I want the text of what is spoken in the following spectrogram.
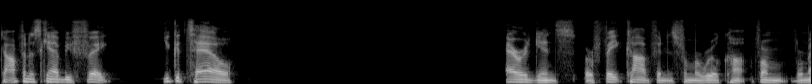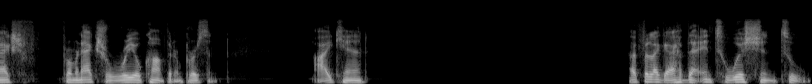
Confidence can't be faked. You could tell arrogance or fake confidence from a real com- from from actual from an actual real confident person. I can. I feel like I have that intuition to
